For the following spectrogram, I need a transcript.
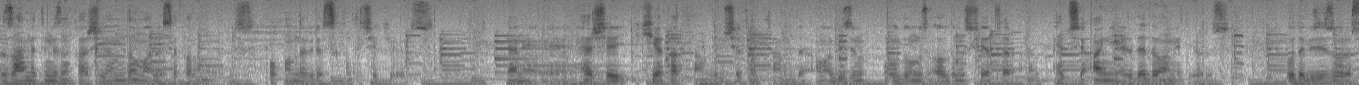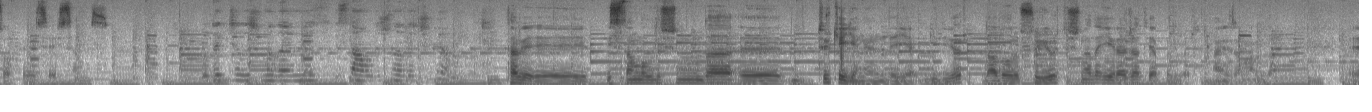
zahmetimizin karşılığında maalesef alamıyoruz. O konuda biraz sıkıntı çekiyoruz. Yani e, her şey ikiye katlandı, üçe katlandı ama bizim olduğumuz, aldığımız fiyatlar hepsi aynı yerde devam ediyoruz. Bu da bizi zora sokuyor isterseniz. Buradaki çalışmalarınız İstanbul dışına da çıkıyor mu? Tabii e, İstanbul dışında e, Türkiye genelinde gidiyor. Daha doğrusu yurt dışına da ihracat yapılıyor aynı zamanda. E,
